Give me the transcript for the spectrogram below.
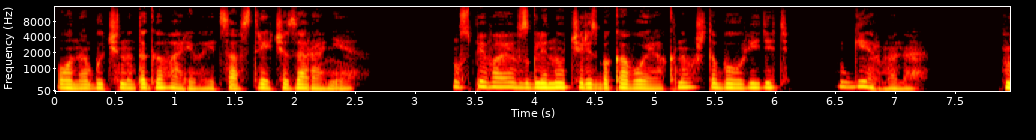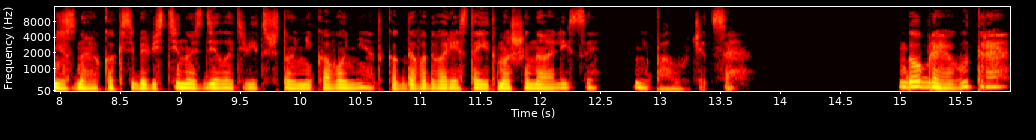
Он обычно договаривается о встрече заранее. Успеваю взглянуть через боковое окно, чтобы увидеть Германа. Не знаю, как себя вести, но сделать вид, что никого нет, когда во дворе стоит машина Алисы, не получится. «Доброе утро!»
